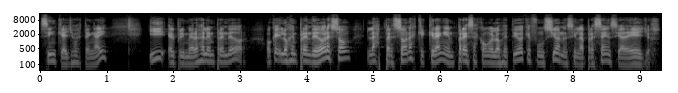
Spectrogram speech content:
sin que ellos estén ahí. Y el primero es el emprendedor. Ok, los emprendedores son las personas que crean empresas con el objetivo de que funcionen sin la presencia de ellos.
